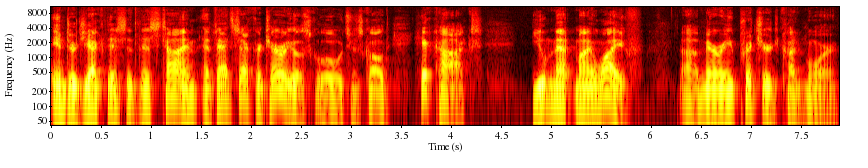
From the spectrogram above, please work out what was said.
interject this at this time. At that secretarial school, which was called Hickox, you met my wife, uh, Mary Pritchard Cudmore.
